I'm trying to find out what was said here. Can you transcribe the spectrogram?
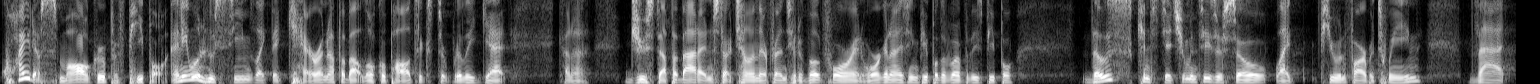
quite a small group of people. Anyone who seems like they care enough about local politics to really get kind of juiced up about it and start telling their friends who to vote for and organizing people to vote for these people, those constituencies are so like few and far between that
